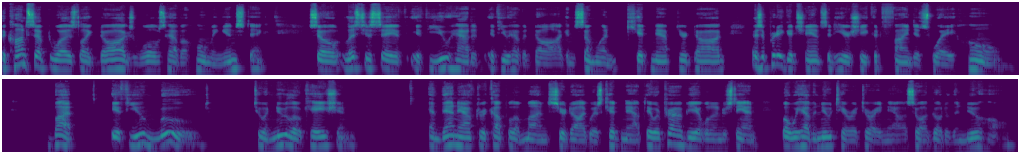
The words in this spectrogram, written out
The concept was like dogs, wolves have a homing instinct. So let's just say if, if you had a, if you have a dog and someone kidnapped your dog, there's a pretty good chance that he or she could find its way home. But if you moved to a new location and then after a couple of months your dog was kidnapped, they would probably be able to understand, well, we have a new territory now, so I'll go to the new home.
